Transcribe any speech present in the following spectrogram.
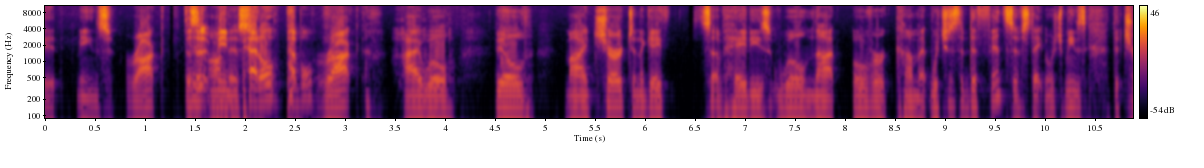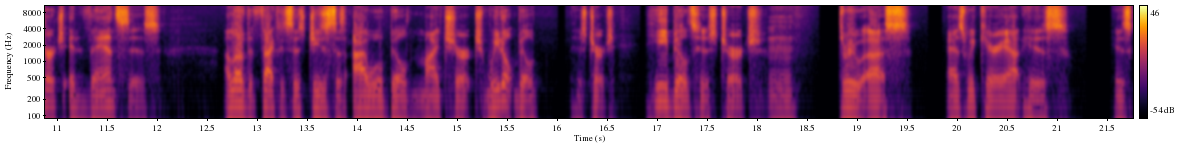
it means rock. Does And it mean pedal? Pebble? rock I will build my church, and the gates of Hades will not overcome it, which is a defensive statement, which means the church advances. I love the fact it says Jesus says, I will build my church. We don't build his church. He builds his church Mm-hmm. through us as we carry out his his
